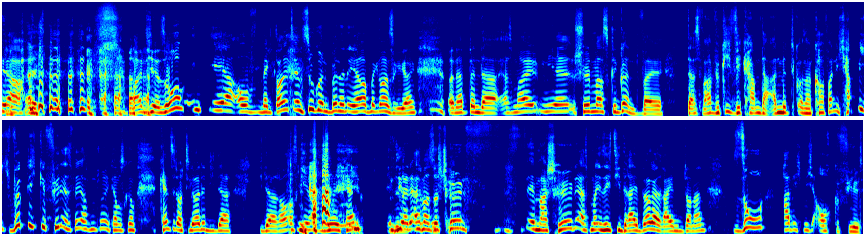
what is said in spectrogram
ja. Manche so, ich eher auf McDonalds im Zug und bin dann eher auf McDonalds gegangen und habe dann da erstmal mir schön was gegönnt, weil das war wirklich, wir kamen da an mit unseren Koffern. Ich habe mich wirklich gefühlt, als wäre ich aus dem Dschungelcamp gekommen. Kennst du doch die Leute, die da, die da rausgehen Ja. aus dem Dschungelcamp? Und die dann erstmal so schön, immer schön erstmal sich die drei Burger reindonnern. So habe ich mich auch gefühlt.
